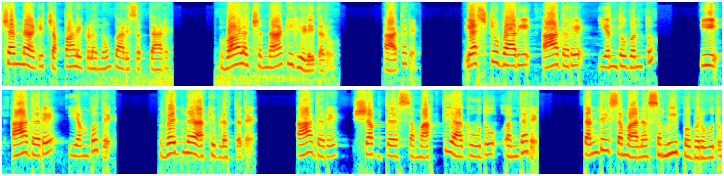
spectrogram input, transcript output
ಚೆನ್ನಾಗಿ ಚಪ್ಪಾಳೆಗಳನ್ನು ಬಾರಿಸುತ್ತಾರೆ. ಬಹಳ ಚೆನ್ನಾಗಿ ಹೇಳಿದರು. ಆದರೆ ಎಷ್ಟು ಬಾರಿ ಆದರೆ ಎಂದು ಬಂತು? ಈ ಆದರೆ ಎಂಬುದೇ ವಿಘ್ನ ಹಾಕಿಬಿಡುತ್ತದೆ. ಆದರೆ ಶಬ್ದ ಸಮಾಪ್ತಿಯಾಗುವುದು ಅಂದರೆ ತಂದೆ ಸಮಾನ ಸಮೀಪ ಬರುವುದು.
